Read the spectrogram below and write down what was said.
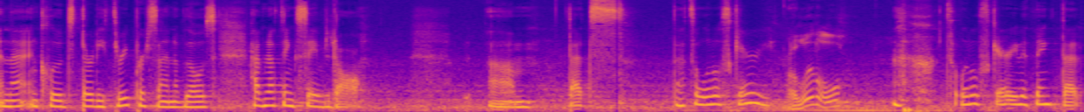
and that includes 33% of those have nothing saved at all. Um, that's that's a little scary. A little. it's a little scary to think that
